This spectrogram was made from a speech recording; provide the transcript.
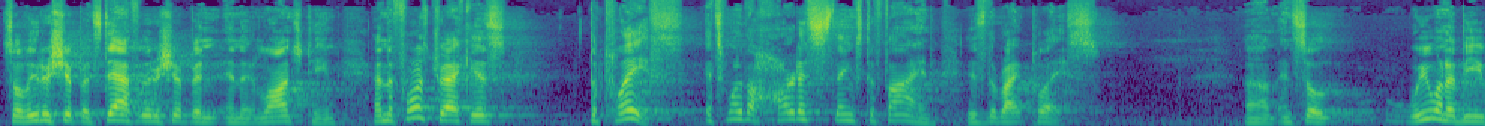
So leadership and staff leadership and, and the launch team. And the fourth track is the place. It's one of the hardest things to find is the right place. Um, and so we want to be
